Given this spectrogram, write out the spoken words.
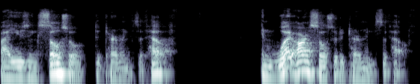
by using social determinants of health? And what are social determinants of health?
